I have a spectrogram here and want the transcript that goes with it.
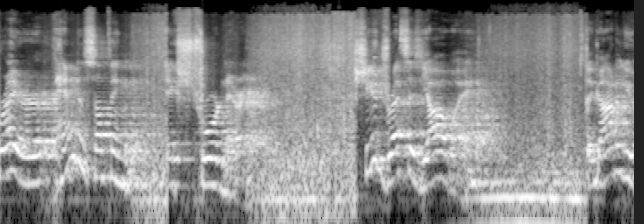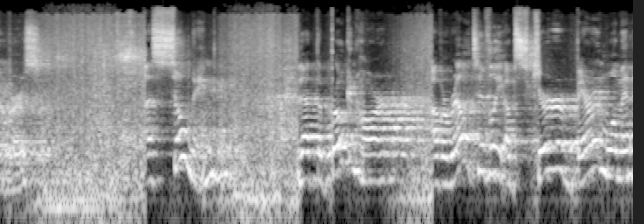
prayer, Hannah does something extraordinary. She addresses Yahweh, the God of the universe, assuming that the broken heart of a relatively obscure, barren woman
